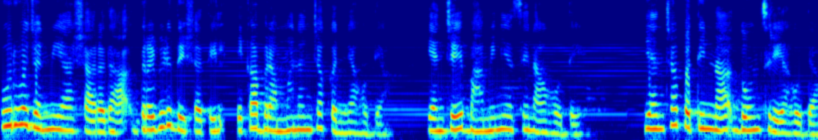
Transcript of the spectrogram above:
पूर्वजन्मी या शारदा द्रविड देशातील एका ब्राह्मणांच्या कन्या होत्या. यांचे भामिनी असे नाव होते. यांच्या पतींना दोन स्त्रिया होत्या.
